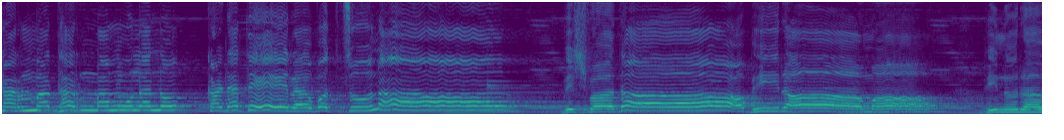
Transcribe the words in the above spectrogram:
కర్మధర్మములను కడతేరవచ్చునా. విశ్వదాభిరామా వినురవేమా.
